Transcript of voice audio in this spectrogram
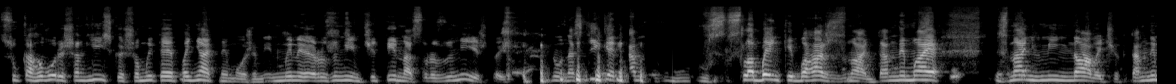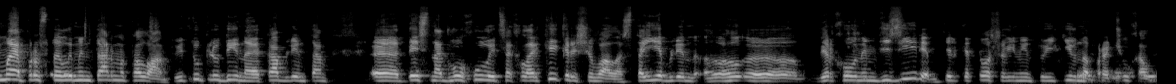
сука, говориш англійською, що ми тебе поняти не можемо, і ми не розуміємо, чи ти нас розумієш. Тобто, ну наскільки там слабенький багаж знань, там немає знань, вмінь, навичок, там немає просто елементарно таланту. І тут людина, яка, блін, там десь на двох вулицях ларьки кришувала, стає, блін, е, е, верховним візірем, тільки то, що він інтуїтивно прочухав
